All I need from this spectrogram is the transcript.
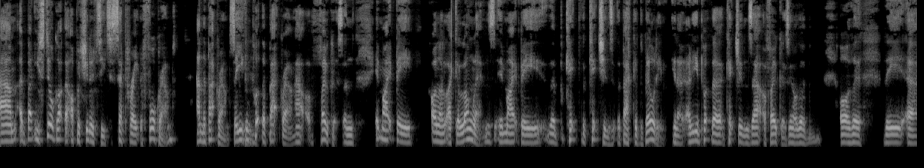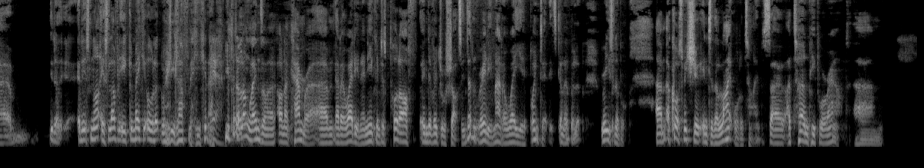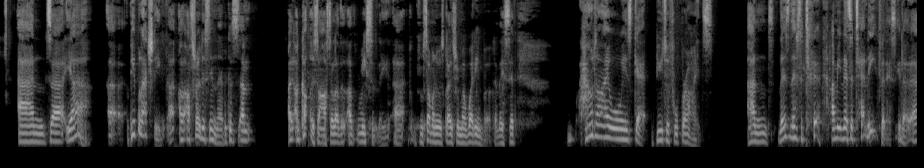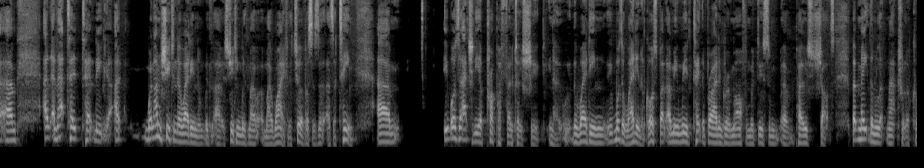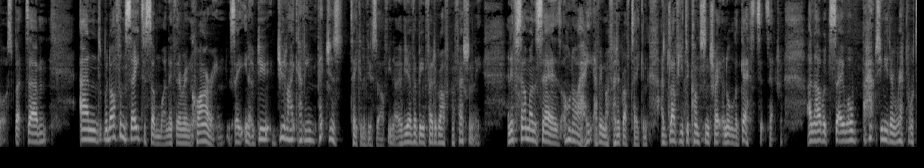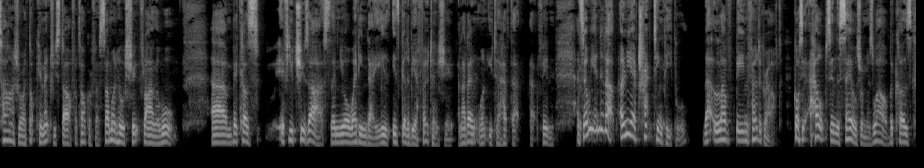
Um, but you still got that opportunity to separate the foreground and the background. So you can mm-hmm. put the background out of focus and it might be on a, like a long lens, it might be the ki- the kitchens at the back of the building, you know, and you put the kitchens out of focus, you know, the or the the uh, you know, and it's not it's lovely. You can make it all look really lovely. You know, yeah. you put a long lens on a on a camera um, at a wedding, and you can just pull off individual shots. It doesn't really matter where you point it; it's going to look reasonable. Um, of course, we shoot into the light all the time, so I turn people around. Um, and uh, yeah, uh, people actually, uh, I'll throw this in there because um, I, I, got this asked uh, recently uh, from someone who was going through my wedding book, and they said, "How do I always get beautiful brides?" And there's there's a te- I mean there's a technique for this, you know, uh, um, and and that te- technique. I, when I'm shooting a wedding with I was shooting with my my wife, the two of us as a, as a team. Um, it was actually a proper photo shoot. You know, the wedding, it was a wedding, of course, but I mean, we'd take the bride and groom off and we'd do some uh, pose shots, but make them look natural, of course. But, um, and would often say to someone if they're inquiring, say, you know, do do you like having pictures taken of yourself? You know, have you ever been photographed professionally? And if someone says, "Oh no, I hate having my photograph taken. I'd love you to concentrate on all the guests, etc." And I would say, "Well, perhaps you need a reportage or a documentary style photographer, someone who will shoot fly on the wall." Um, because if you choose us, then your wedding day is, is, going to be a photo shoot. And I don't want you to have that, that feeling. And so we ended up only attracting people that love being photographed. Of course, it helps in the sales room as well because,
